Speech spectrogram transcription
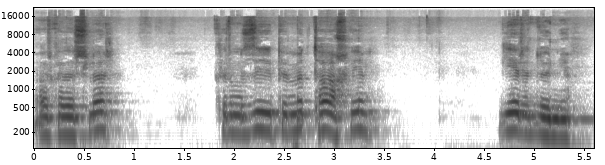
Arkadaşlar kırmızı ipimi takayım. Geri dönüyorum.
